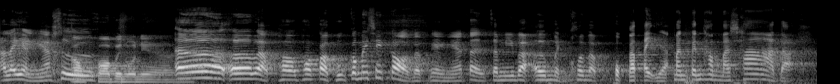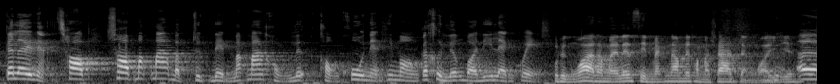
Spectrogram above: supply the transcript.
อะไรอย่างเงี้ยคือเอาคอเป็นวันเนี้ยเออเออแบบพอพอกอดปุ๊บก็ไม่ใช่กอดแบบอย่างเงี้ยแต่จะมีแบบเออเหมือนคนแบบปกติอะมันเป็นธรรมชาติอะก็เลยเนี่ยชอบชอบมาก ๆ แบบจุดเด่นมาก ๆ ของเรื่องของคู่เนี่ยที่มองก็คือเรื่อง body language พูดถึงว่าทำไมเล่นซีนแมกนัมได้ธรรมชาติจังวะไอ้เหี้ยเออ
